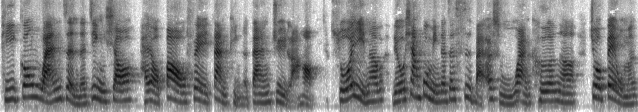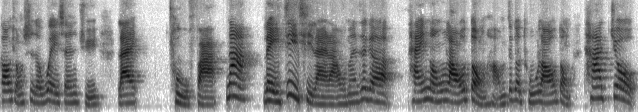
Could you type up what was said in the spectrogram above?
提供完整的进销还有报废蛋品的单据啦，哈。所以呢，流向不明的这四百二十五万颗呢，就被我们高雄市的卫生局来处罚。那累计起来啦，我们这个台农老董哈，我们这个涂老董，他就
